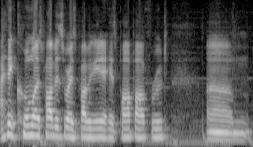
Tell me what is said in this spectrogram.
I think Kuma is probably where he's probably gonna get his pawpaw fruit. Um,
